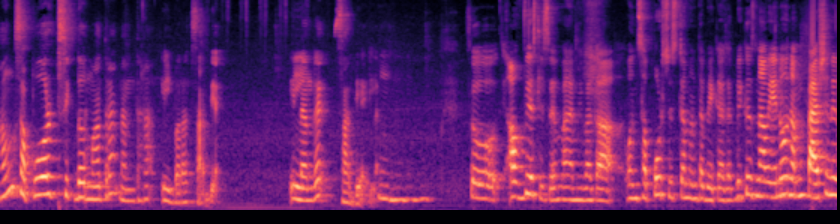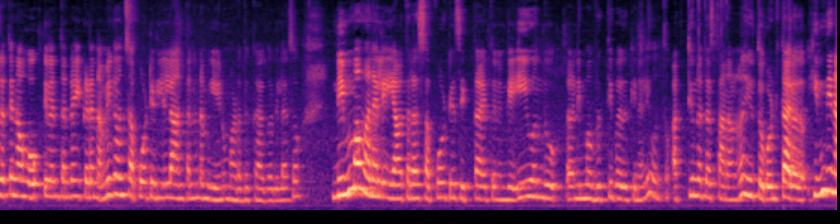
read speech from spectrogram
ಹಂಗೆ ಸಪೋರ್ಟ್ ಸಿಕ್ದವ್ರು ಮಾತ್ರ ನಂತರ ಇಲ್ಲಿ ಬರೋಕ್ಕೆ ಸಾಧ್ಯ. ಇಲ್ಲಾಂದರೆ ಸಾಧ್ಯ ಇಲ್ಲ. ಸೊ ಆಬ್ವಿಯಸ್ಲಿ ಸರ್ ಮ್ಯಾಮ್ ಇವಾಗ ಒಂದು ಸಪೋರ್ಟ್ ಸಿಸ್ಟಮ್ ಅಂತ ಬೇಕಾಗತ್ತೆ. ಬಿಕಾಸ್ ನಾವೇನೋ ನಮ್ಮ ಪ್ಯಾಷನ್ ಇರುತ್ತೆ ನಾವು ಹೋಗ್ತೀವಿ ಅಂತಂದರೆ ಈ ಕಡೆ ನಮಗೆ ಒಂದು ಸಪೋರ್ಟ್ ಇರಲಿಲ್ಲ ಅಂತಂದ್ರೆ ನಮ್ಗೆ ಏನು ಮಾಡೋದಕ್ಕಾಗೋದಿಲ್ಲ. ಸೊ ನಿಮ್ಮ ಮನೇಲಿ ಯಾವ ಥರ ಸಪೋರ್ಟ್ ಸಿಗ್ತಾ ಇತ್ತು ನಿಮಗೆ? ಈ ಒಂದು ನಿಮ್ಮ ವೃತ್ತಿ ಬದುಕಿನಲ್ಲಿ ಒಂದು ಅತ್ಯುನ್ನತ ಸ್ಥಾನವನ್ನು ನೀವು ತಗೊಳ್ತಾ ಇರೋದು. ಹಿಂದಿನ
